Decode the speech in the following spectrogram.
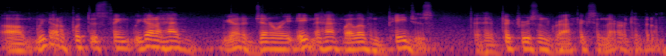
Uh, we got to put this thing, we got to have, we got to generate eight and a half by 11 pages that have pictures and graphics and narrative in them.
